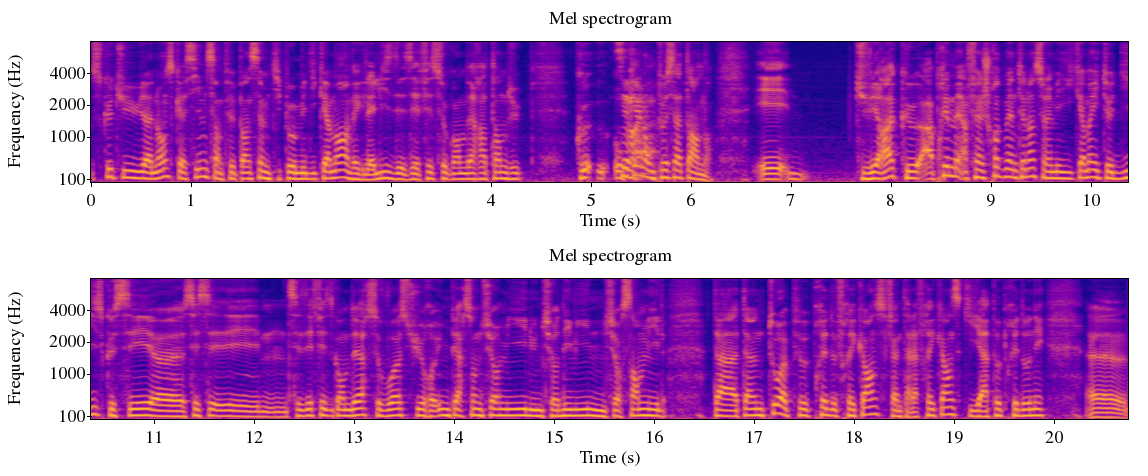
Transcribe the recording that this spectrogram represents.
ce que tu annonces, Cassim, ça me fait penser un petit peu aux médicaments avec la liste des effets secondaires attendus, que, auxquels on peut s'attendre. Et tu verras que après enfin je crois que maintenant sur les médicaments ils te disent que c'est euh, ces effets secondaires se voient sur une personne sur 1000 une sur 10 000 une sur 100 000 t'as as un taux à peu près de fréquence enfin t'as la fréquence qui est à peu près donnée. Euh,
